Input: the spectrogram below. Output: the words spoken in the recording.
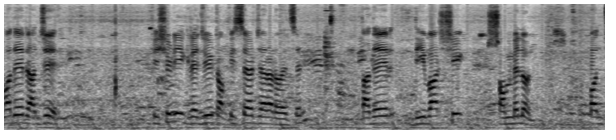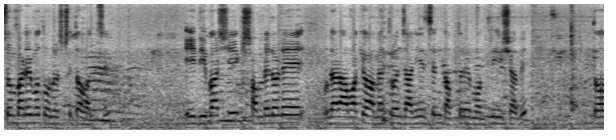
আমাদের রাজ্যে ফিশারি গ্র্যাজুয়েট অফিসার যারা রয়েছেন, তাদের দ্বিবার্ষিক সম্মেলন পঞ্চমবারের মতো অনুষ্ঠিত হচ্ছে। এই দ্বিবার্ষিক সম্মেলনে ওনারা আমাকেও আমন্ত্রণ জানিয়েছেন দপ্তরের মন্ত্রী হিসাবে। তো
